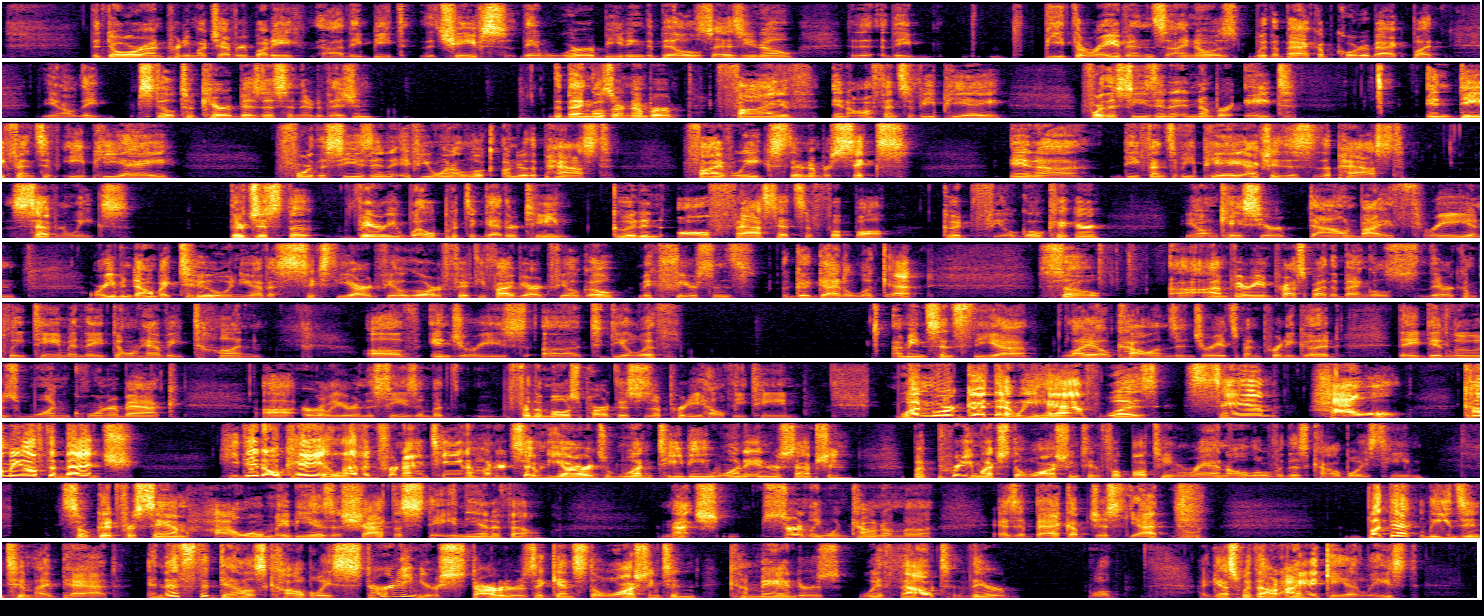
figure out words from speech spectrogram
the door on pretty much everybody. Uh, they beat the Chiefs. They were beating the Bills, as you know. They beat the Ravens. I know was with a backup quarterback, but you know they still took care of business in their division. The Bengals are number five in offensive EPA for the season and number eight in defensive EPA for the season. If you want to look under the past five weeks, they're number six in uh, defensive EPA. Actually, this is the past seven weeks. They're just the very well put together team. Good in all facets of football. Good field goal kicker. You know, in case you're down by three and or even down by two and you have a 60 yard field goal or 55 yard field goal, McPherson's a good guy to look at. So uh, I'm very impressed by the Bengals. They're a complete team, and they don't have a ton of injuries uh, to deal with. I mean, since the uh, La'el Collins injury, it's been pretty good. They did lose one cornerback uh, earlier in the season, but for the most part, this is a pretty healthy team. One more good that we have was Sam Howell coming off the bench he did okay 11 for 19, 170 yards, one TD, one interception. But pretty much the Washington football team ran all over this Cowboys team. So good for Sam Howell. Maybe he has a shot to stay in the NFL. Not sh- certainly wouldn't count him uh, as a backup just yet. but that leads into my bad, and that's the Dallas Cowboys starting your starters against the Washington Commanders without their, well, I guess without Heinicke at least,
